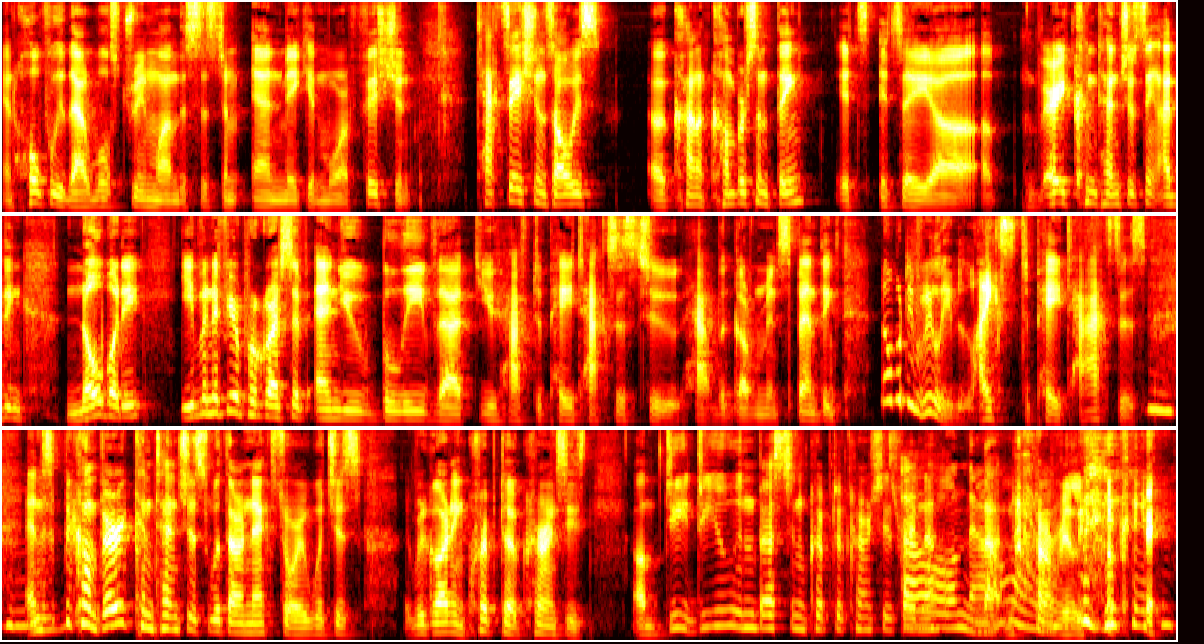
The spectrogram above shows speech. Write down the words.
And hopefully that will streamline the system and make it more efficient. Taxation is always a kind of cumbersome thing. It's it's a, uh, a very contentious thing. I think nobody, even if you're progressive and you believe that you have to pay taxes to have the government spend things, nobody really likes to pay taxes. And it's become very contentious with our next story, which is regarding cryptocurrencies. Um, do you, do you invest in cryptocurrencies right now? Oh, no. Not, not really. Okay,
